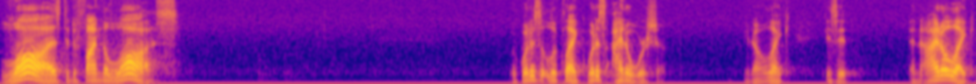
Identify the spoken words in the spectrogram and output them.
laws to define the laws. Like, what does it look like? What is idol worship? You know, like, is it an idol? Like,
